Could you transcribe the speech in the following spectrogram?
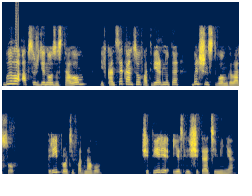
было обсуждено за столом и в конце концов отвергнуто большинством голосов. Три против одного. Четыре, если считать и меня.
